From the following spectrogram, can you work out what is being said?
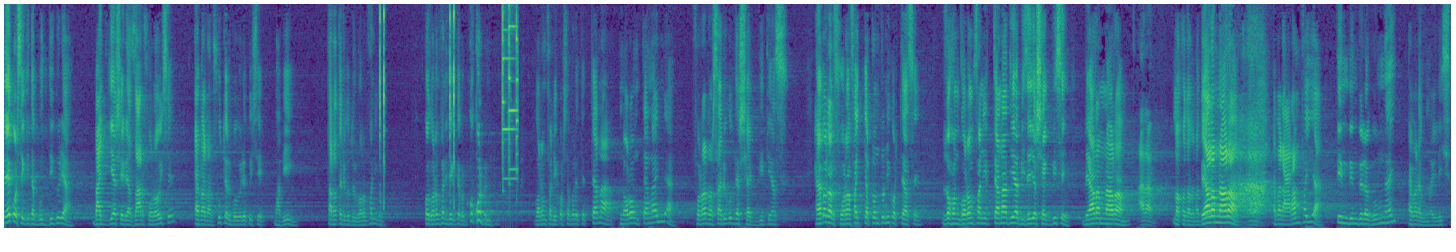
তে করছে কিতা বুদ্ধি করিয়া বাদ গিয়া সেটা যার ফোড়া হইছে এবার আর ফুতের বউরে কইছে ভাবি তাড়াতাড়ি করে গরম পানি কর কয় গরম পানি দেখতে করবে করবে না? গরম পানি করছে পরে তে তেনা নরম তেনাই না ফোড়াটা চারিগুল দিয়ে শেক দিতে আছে। হ্যাঁ আর ফোড়া ফাইকা টনটনি করতে আছে। যখন গরম পানির তেনা দিয়া ভিজাইয়া শেক দিছে বেয়ারাম না আরাম আরাম না কথা না বেয়ারাম না আরাম আরাম এবার আরাম পাইয়া তিন দিন ধরে ঘুম নাই এবার ঘুমাই লইছে।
